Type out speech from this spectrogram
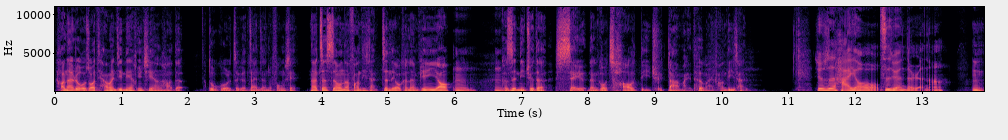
好，那如果说台湾今天运气很好的度过了这个战争的风险，那这时候呢，房地产真的有可能很便宜哦。嗯嗯。可是你觉得谁能够抄底去大买特买房地产？就是还有资源的人啊，嗯，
